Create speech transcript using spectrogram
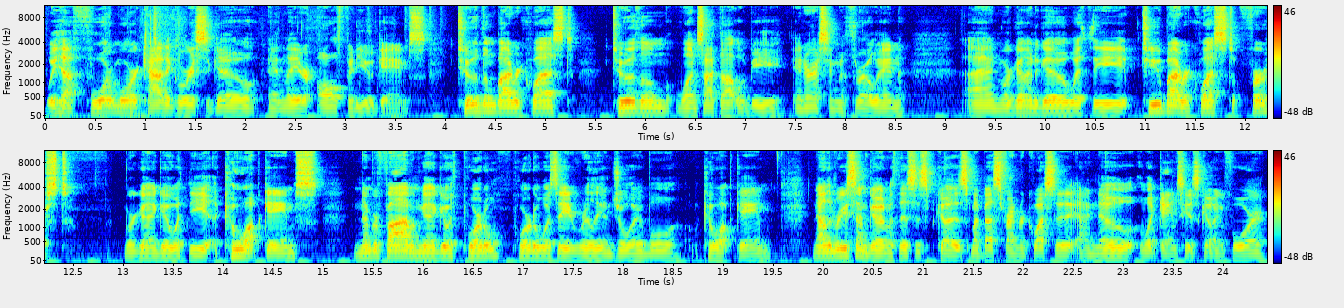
We have four more categories to go, and they are all video games. Two of them by request, two of them ones I thought would be interesting to throw in. And we're going to go with the two by request first. We're going to go with the co op games. Number five, I'm going to go with Portal. Portal was a really enjoyable co op game. Now, the reason I'm going with this is because my best friend requested it. and I know what games he was going for.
